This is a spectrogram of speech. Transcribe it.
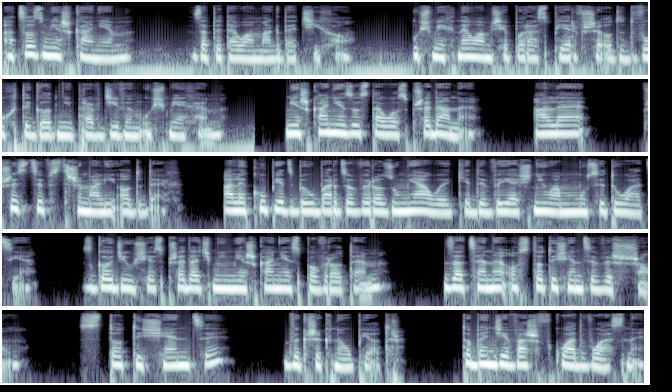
A co z mieszkaniem? zapytała Magda cicho. Uśmiechnęłam się po raz pierwszy od dwóch tygodni prawdziwym uśmiechem. Mieszkanie zostało sprzedane, ale wszyscy wstrzymali oddech. Ale kupiec był bardzo wyrozumiały, kiedy wyjaśniłam mu sytuację. Zgodził się sprzedać mi mieszkanie z powrotem za cenę o 100 tysięcy wyższą. 100 tysięcy? wykrzyknął Piotr. To będzie wasz wkład własny.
